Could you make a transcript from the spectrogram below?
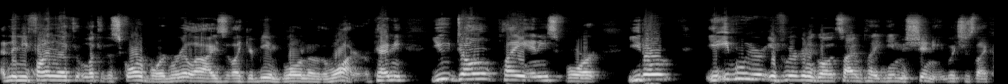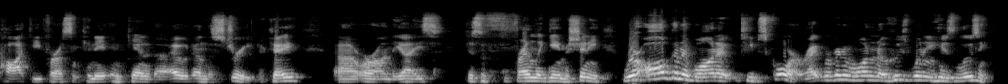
and then you finally look, look at the scoreboard and realize like you're being blown out of the water. Okay. I mean, you don't play any sport. You don't, even we were, if we were going to go outside and play a game of shinny, which is like hockey for us in, in Canada, out on the street, okay, uh, or on the ice, just a friendly game of shinny, we're all going to want to keep score, right? We're going to want to know who's winning, who's losing.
